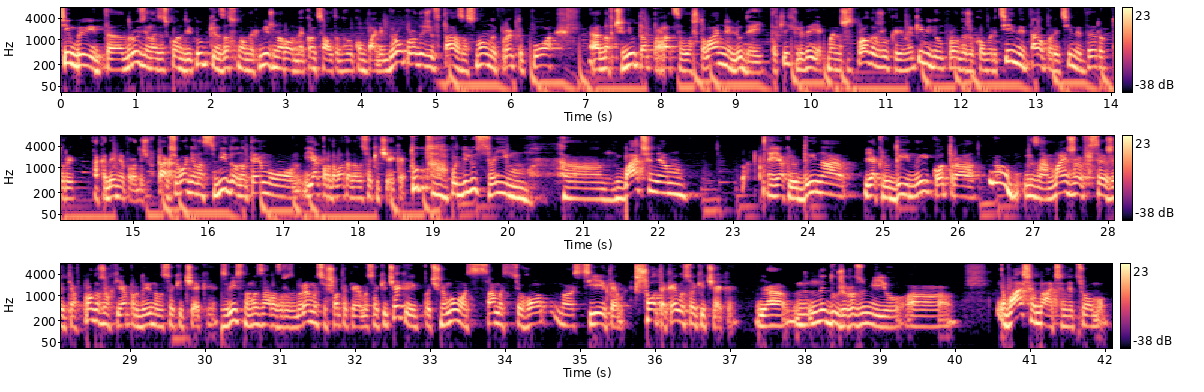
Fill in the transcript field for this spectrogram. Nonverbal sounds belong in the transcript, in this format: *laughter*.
Всім привіт, е, друзі! На зв'язку Андрій Крупкін, засновник міжнародної консалтингової компанії Бюро продажів та засновник проекту по е, навчанню та працевлаштуванню людей, таких людей, як менеджер з продажу, керівники відділу продажу, комерційний та операційні директори Академія продажів. Так, сьогодні у нас відео на тему, як продавати на високі чеки. Тут поділюсь своїм е, баченням як людина, як людини, котра ну не знаю, майже все життя в продажах я продаю на високі чеки. Звісно, ми зараз розберемося, що таке високі чеки, і почнемо саме з цього е, з цієї теми. Що таке високі чеки? Я не дуже розумію е, ваше бачення цьому.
